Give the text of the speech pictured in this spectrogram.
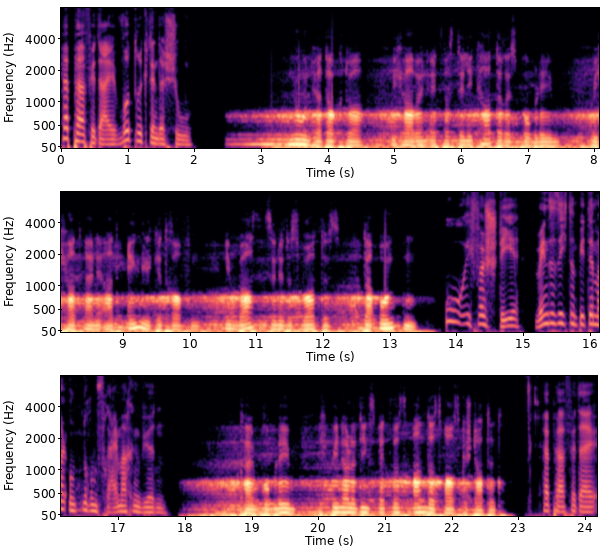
Herr Perfidei, wo drückt denn der Schuh? Herr Doktor, ich habe ein etwas delikateres Problem. Mich hat eine Art Engel getroffen, im wahrsten Sinne des Wortes, da unten. Uh, ich verstehe. Wenn Sie sich dann bitte mal untenrum freimachen würden. Kein Problem, ich bin allerdings etwas anders ausgestattet. Herr Perfidei,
